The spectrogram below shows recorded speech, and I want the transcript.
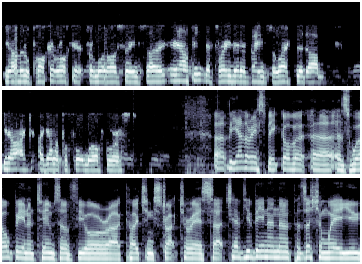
you know a little pocket rocket from what I've seen. So yeah, I think the three that have been selected, um, you know, are, are going to perform well for us. Uh, the other aspect of it uh, as well, being in terms of your uh, coaching structure as such, have you been in a position where you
